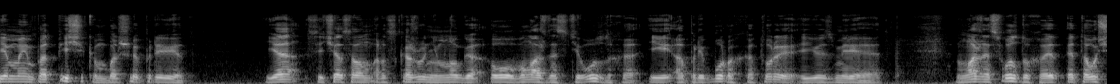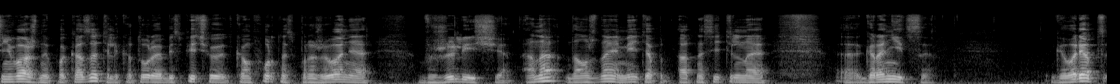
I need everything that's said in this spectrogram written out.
Всем моим подписчикам большой привет! Я сейчас вам расскажу немного о влажности воздуха и о приборах, которые ее измеряют. Влажность воздуха – это очень важный показатель, который обеспечивает комфортность проживания в жилище. Она должна иметь относительные э, границы. Говорят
